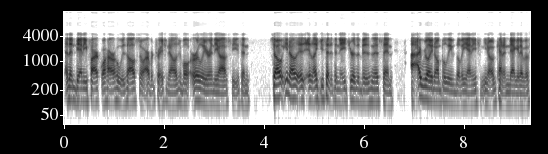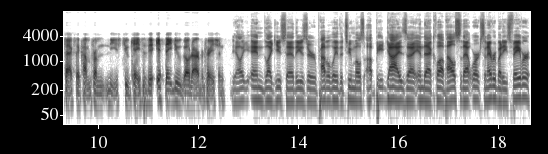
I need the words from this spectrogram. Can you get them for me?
and then Danny Farquhar, who was also arbitration eligible earlier in the offseason. So, you know, it, it, like you said, it's the nature of the business, and I really don't believe there'll be any, you know, kind of negative effects that come from these two cases if they do go to arbitration. Yeah, and like you said, these are probably the two most upbeat guys uh, in that clubhouse, so that works in everybody's favor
